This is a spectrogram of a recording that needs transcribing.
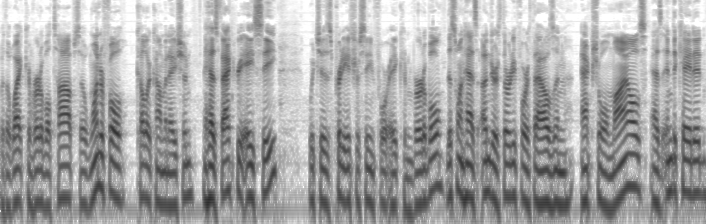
with a white convertible top, so wonderful color combination. It has factory AC, which is pretty interesting for a convertible. This one has under 34,000 actual miles as indicated,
